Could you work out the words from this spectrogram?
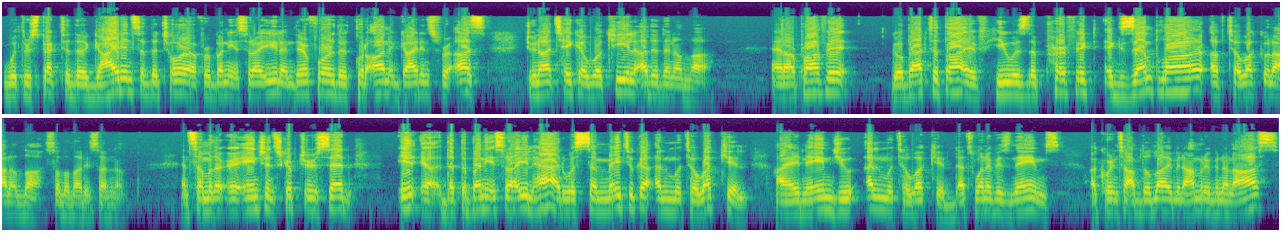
with respect to the guidance of the Torah for Bani Israel and therefore the Quranic guidance for us. Do not take a wakil other than Allah. And our Prophet, go back to Ta'if, he was the perfect exemplar of tawakkul ala Allah. And some of the ancient scriptures said, it, uh, that the Bani Israel had was Sammaytuka al Mutawakkil. I named you al Mutawakkil. That's one of his names. According to Abdullah ibn Amr ibn al-As,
